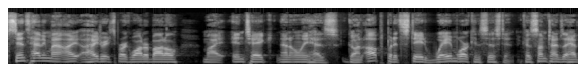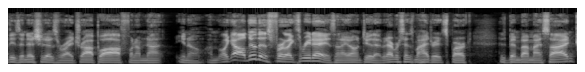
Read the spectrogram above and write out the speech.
since having my Hidrate Spark water bottle, my intake not only has gone up, but it's stayed way more consistent. Because sometimes I have these initiatives where I drop off when I'm not, you know, I'm like, oh, I'll do this for like three days, and I don't do that. But ever since my Hidrate Spark has been by my side,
